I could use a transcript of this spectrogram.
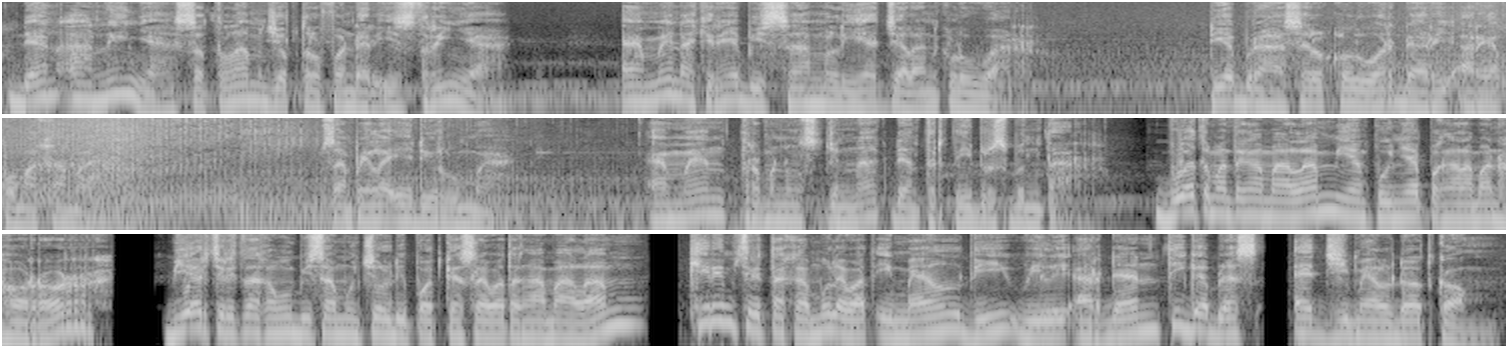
Dan anehnya setelah menjawab telepon dari istrinya, Emen akhirnya bisa melihat jalan keluar. Dia berhasil keluar dari area pemakaman. Sampailah ia di rumah. Emen termenung sejenak dan tertidur sebentar. Buat teman tengah malam yang punya pengalaman horor, biar cerita kamu bisa muncul di podcast lewat tengah malam, kirim cerita kamu lewat email di willyardan13 at gmail.com.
